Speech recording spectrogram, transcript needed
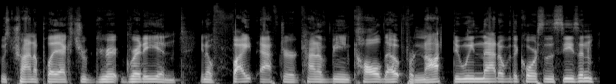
who's trying to play extra gritty and, you know, fight after kind of being called out for not doing that over the course of the season.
